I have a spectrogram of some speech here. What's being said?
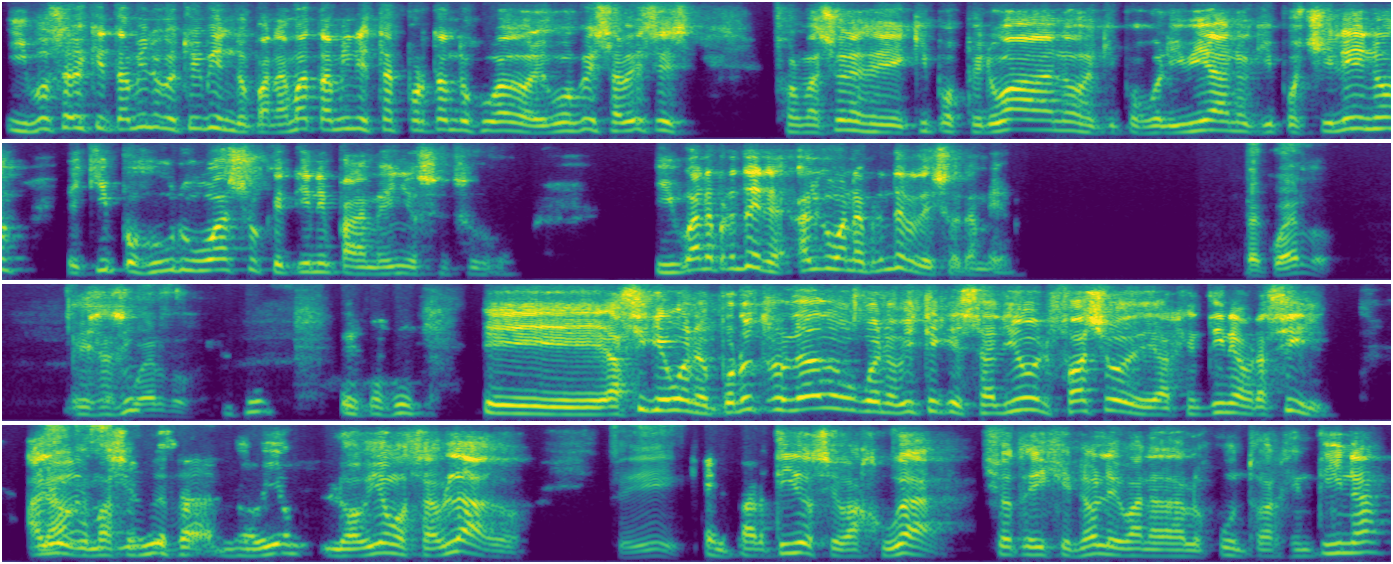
Y vos sabés que también lo que estoy viendo, Panamá también está exportando jugadores. Vos ves a veces formaciones de equipos peruanos, equipos bolivianos, equipos chilenos, equipos uruguayos que tienen panameños en su... Y van a aprender, algo van a aprender de eso también. De acuerdo. ¿Es así? Es así. Eh, así que bueno, por otro lado, bueno, viste que salió el fallo de Argentina-Brasil, algo que más o menos lo habíamos, hablado. Sí. El partido se va a jugar. Yo te dije, no le van a dar los puntos a Argentina,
